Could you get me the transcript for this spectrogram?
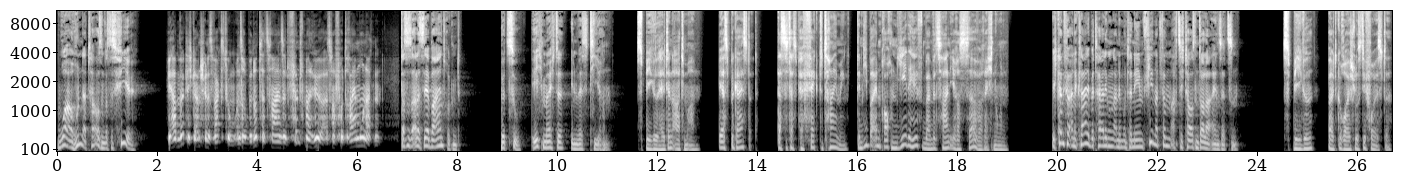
Wow, 100.000, das ist viel. Wir haben wirklich ganz schönes Wachstum. Unsere Benutzerzahlen sind fünfmal höher als noch vor drei Monaten. Das ist alles sehr beeindruckend. Hört zu, ich möchte investieren. Spiegel hält den Atem an. Er ist begeistert. Das ist das perfekte Timing, denn die beiden brauchen jede Hilfe beim Bezahlen ihrer Serverrechnungen. Ich kann für eine kleine Beteiligung an dem Unternehmen 485.000 Dollar einsetzen. Spiegel bald geräuschlos die Fäuste.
